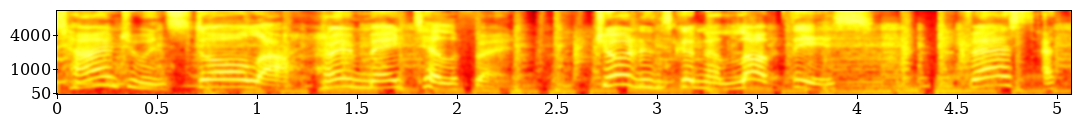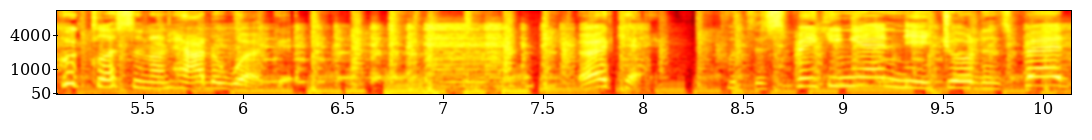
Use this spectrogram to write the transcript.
Time to install our homemade telephone. Jordan's gonna love this. First, a quick lesson on how to work it. Okay, put the speaking end near Jordan's bed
